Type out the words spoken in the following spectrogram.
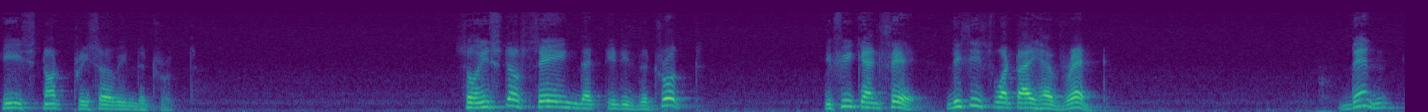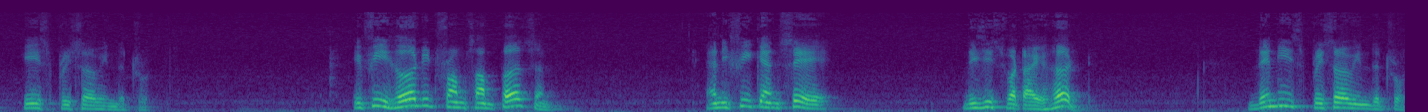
He is not preserving the truth. So instead of saying that it is the truth, if he can say, this is what I have read, then he is preserving the truth. If he heard it from some person, and if he can say, this is what I heard, then he is preserving the truth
